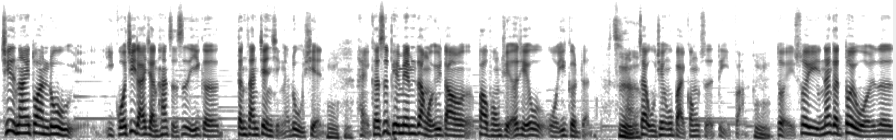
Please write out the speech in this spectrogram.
其实那一段路以国际来讲，它只是一个。登山健行的路线，嗯，嘿，可是偏偏让我遇到暴风雪，而且又我一个人是、啊、在五千五百公尺的地方，嗯，对，所以那个对我的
